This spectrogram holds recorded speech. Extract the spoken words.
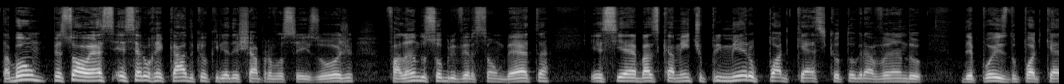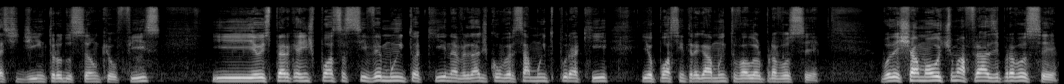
Tá bom? Pessoal, esse era o recado que eu queria deixar para vocês hoje, falando sobre versão beta. Esse é basicamente o primeiro podcast que eu estou gravando depois do podcast de introdução que eu fiz. E eu espero que a gente possa se ver muito aqui, na verdade, conversar muito por aqui e eu possa entregar muito valor para você. Vou deixar uma última frase para você.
